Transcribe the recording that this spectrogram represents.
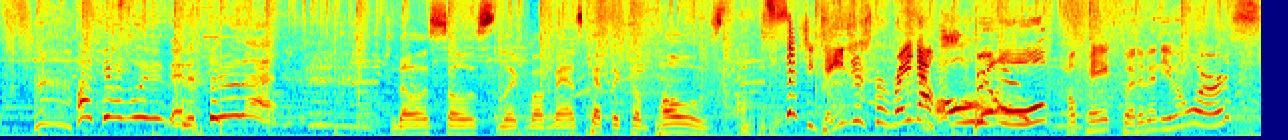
I can't believe he made it through that. That was so slick. My man's kept it composed. Oh, oh, Oh, this is actually dangerous for right now. Oh. oh. Okay, could have been even worse.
